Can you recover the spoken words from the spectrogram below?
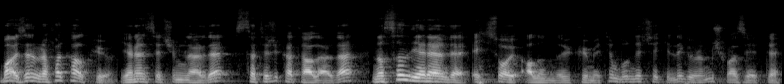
bazen rafa kalkıyor. Yerel seçimlerde, stratejik hatalarda nasıl yerelde eksi oy alındığı hükümetin bu ne şekilde görülmüş vaziyette.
